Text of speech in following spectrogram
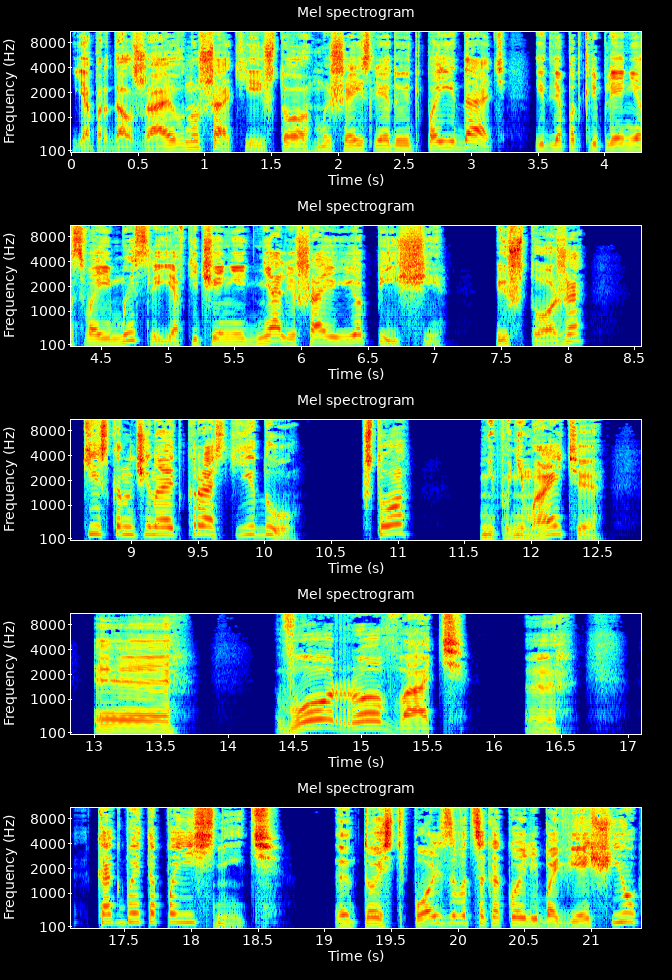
я продолжаю внушать ей, что мышей следует поедать, и для подкрепления своей мысли я в течение дня лишаю ее пищи. И что же? Киска начинает красть еду. Что? Не понимаете? э воровать. Э как бы это пояснить? Э, то есть пользоваться какой-либо вещью,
